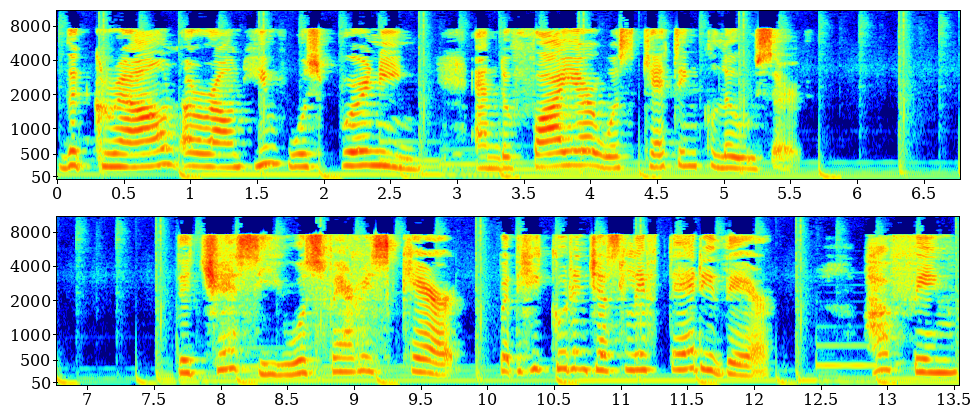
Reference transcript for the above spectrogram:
The ground around him was burning and the fire was getting closer. The Jessie was very scared, but he couldn't just leave Teddy there. Huffing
